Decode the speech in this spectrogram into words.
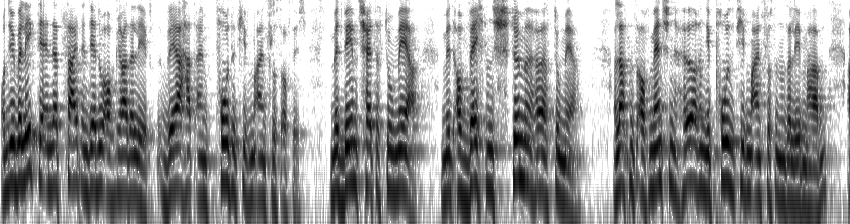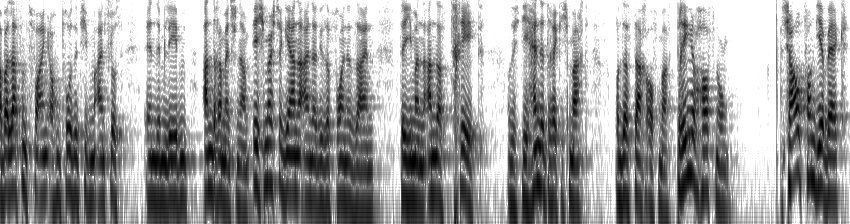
Und überleg dir in der Zeit, in der du auch gerade lebst, wer hat einen positiven Einfluss auf dich? Mit wem chattest du mehr? Mit auf welchen Stimme hörst du mehr? Und lass uns auf Menschen hören, die positiven Einfluss in unser Leben haben. Aber lass uns vor allem auch einen positiven Einfluss in dem Leben anderer Menschen haben. Ich möchte gerne einer dieser Freunde sein, der jemanden anders trägt und sich die Hände dreckig macht und das Dach aufmacht. Bringe Hoffnung. Schau von dir weg.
